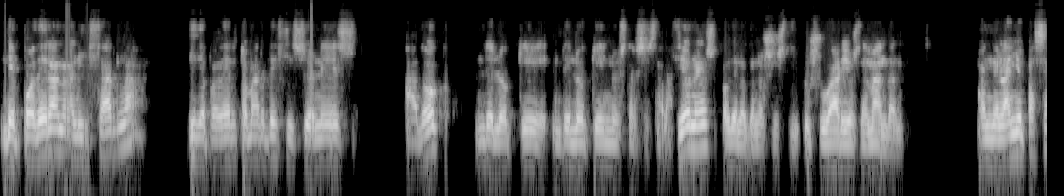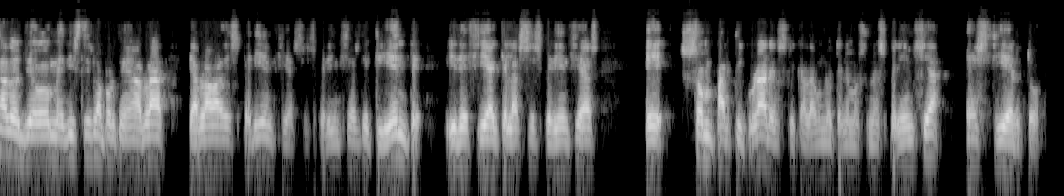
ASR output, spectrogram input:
de poder analizarla y de poder tomar decisiones ad hoc de lo que, de lo que nuestras instalaciones o de lo que nuestros usuarios demandan. Cuando el año pasado yo me disteis la oportunidad de hablar y hablaba de experiencias, experiencias de cliente, y decía que las experiencias eh, son particulares, que cada uno tenemos una experiencia, es cierto.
